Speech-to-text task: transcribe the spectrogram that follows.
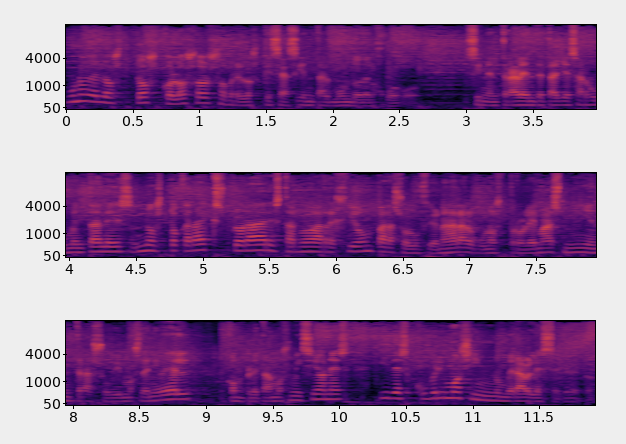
uno de los dos colosos sobre los que se asienta el mundo del juego. Sin entrar en detalles argumentales, nos tocará explorar esta nueva región para solucionar algunos problemas mientras subimos de nivel, completamos misiones y descubrimos innumerables secretos.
